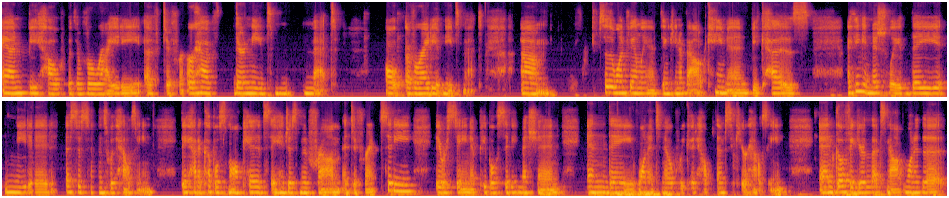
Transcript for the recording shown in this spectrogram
and be helped with a variety of different or have their needs met all, a variety of needs met. Um, so the one family I'm thinking about came in because I think initially they needed assistance with housing. They had a couple small kids. They had just moved from a different city. They were staying at People's City Mission and they wanted to know if we could help them secure housing. And go figure, that's not one of the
